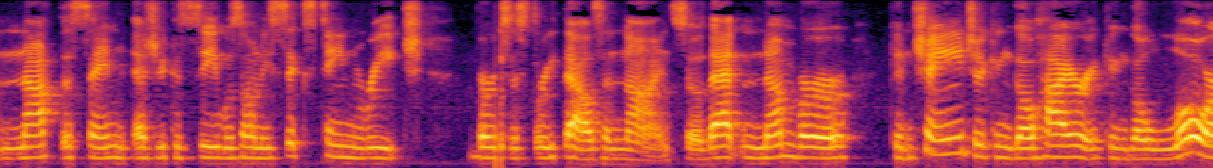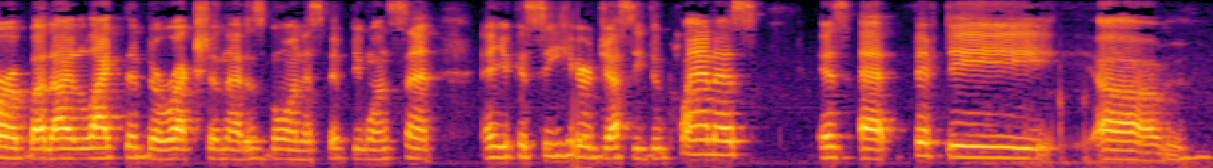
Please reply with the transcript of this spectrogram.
not the same as you can see, was only 16 reach versus 3009. So that number can change. It can go higher, it can go lower, but I like the direction that is going as 51 cent. And you can see here Jesse Duplantis is at 50 um,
